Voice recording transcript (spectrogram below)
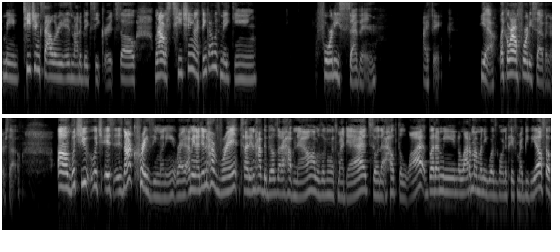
I mean, teaching salary is not a big secret. So when I was teaching, I think I was making 47, I think. Yeah, like around 47 or so um which you which is is not crazy money right? I mean i didn't have rent i didn't have the bills that i have now i was living with my dad so that helped a lot but i mean a lot of my money was going to pay for my bbl so over,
